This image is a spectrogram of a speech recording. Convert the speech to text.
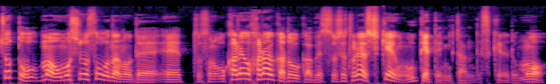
ちょっと、まあ面白そうなので、えっと、そのお金を払うかどうかは別として、とりあえず試験を受けてみたんですけれども、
